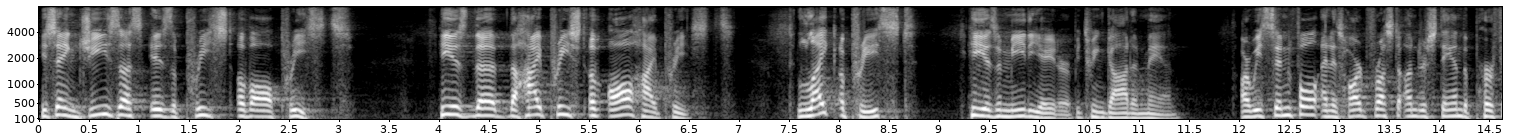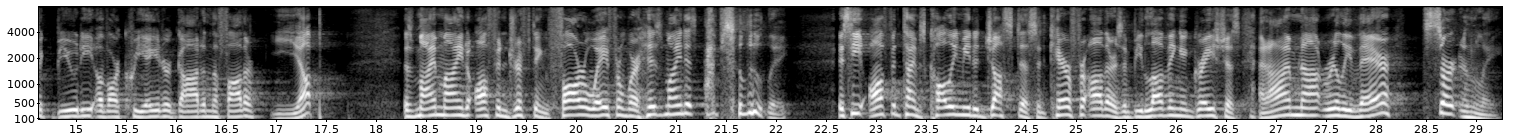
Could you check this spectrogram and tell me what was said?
He's saying Jesus is the priest of all priests. He is the, the high priest of all high priests. Like a priest, he is a mediator between God and man. Are we sinful and it's hard for us to understand the perfect beauty of our Creator, God and the Father? Yup. Is my mind often drifting far away from where His mind is? Absolutely. Is He oftentimes calling me to justice and care for others and be loving and gracious, and I'm not really there? Certainly.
